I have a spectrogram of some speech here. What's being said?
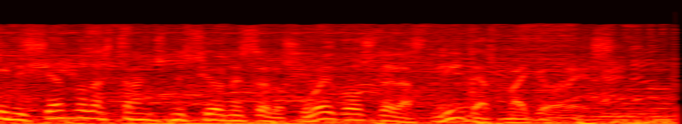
iniciando las transmisiones de los juegos de las ligas mayores.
